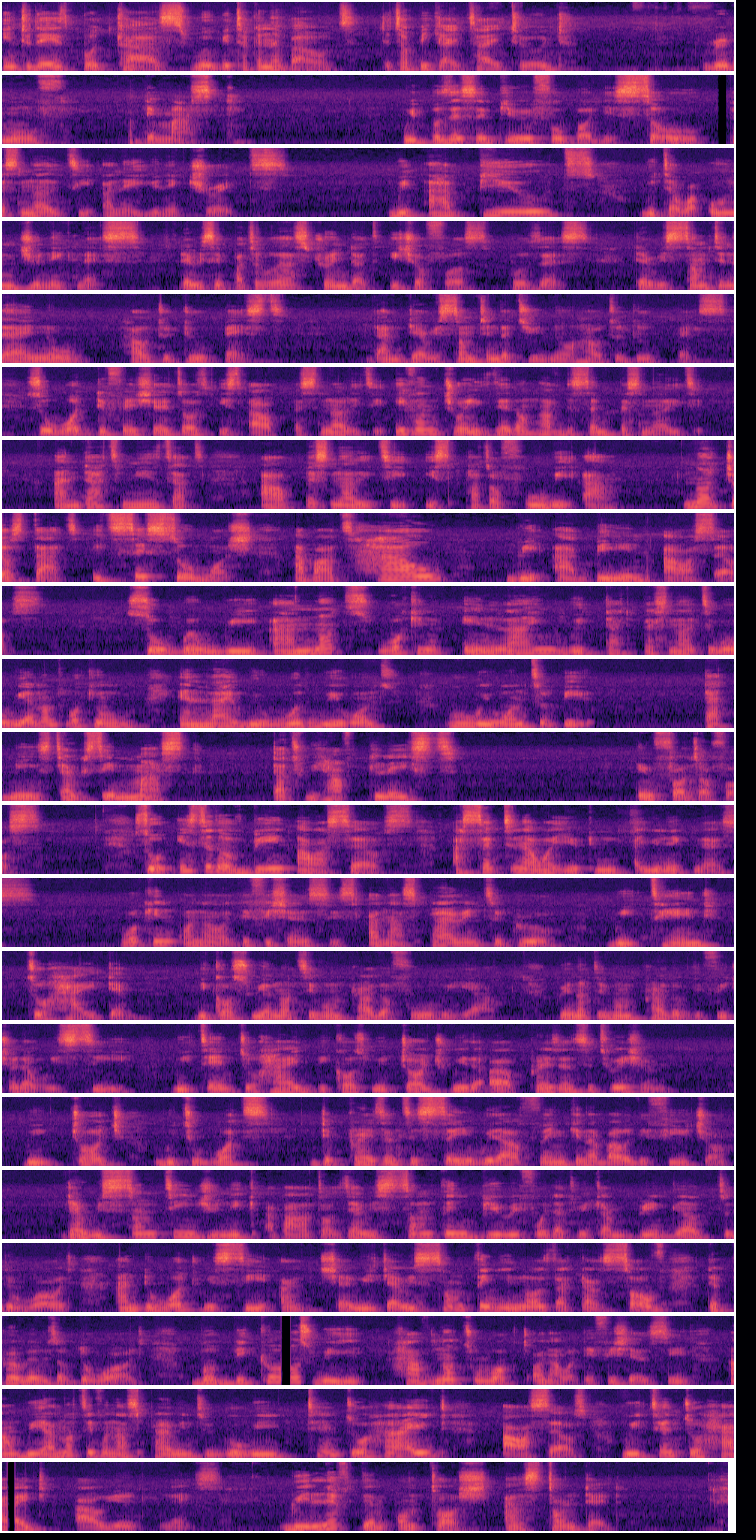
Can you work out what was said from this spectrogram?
In today's podcast, we'll be talking about the topic I titled Remove the Mask. We possess a beautiful body, soul, personality, and a unique trait. We are built with our own uniqueness. There is a particular strength that each of us possess. There is something that I know how to do best, and there is something that you know how to do best. So, what differentiates us is our personality. Even twins, they don't have the same personality and that means that our personality is part of who we are. Not just that, it says so much about how we are being ourselves. So when we are not working in line with that personality, when we are not working in line with what we want, who we want to be, that means there is a mask that we have placed in front of us. So instead of being ourselves, accepting our uniqueness, working on our deficiencies and aspiring to grow, we tend to hide them because we are not even proud of who we are. We are not even proud of the future that we see. We tend to hide because we judge with our present situation. We judge with what the present is saying without thinking about the future there is something unique about us. There is something beautiful that we can bring out to the world, and the world we see and cherish. There is something in us that can solve the problems of the world. But because we have not worked on our deficiency and we are not even aspiring to go, we tend to hide ourselves. We tend to hide our uniqueness. We left them untouched and stunted.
